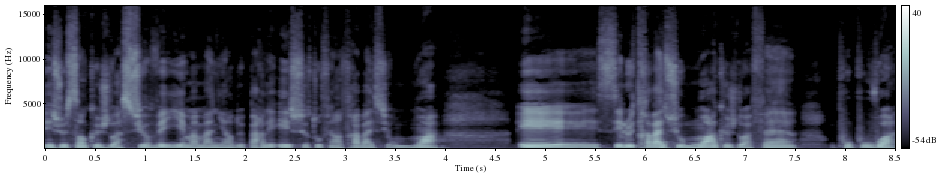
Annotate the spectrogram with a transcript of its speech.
et, je sens que je dois surveiller ma manière de parler et surtout faire un travail sur moi. Et c'est le travail sur moi que je dois faire pour pouvoir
